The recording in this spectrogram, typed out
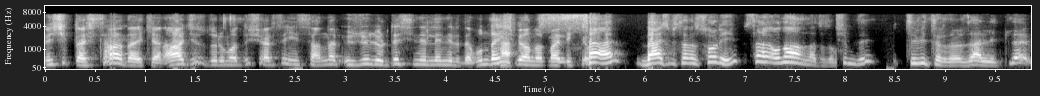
Beşiktaş sahadayken aciz duruma düşerse insanlar üzülür de sinirlenir de. Bunda hiçbir anormallik yok. Sen, ben şimdi sana sorayım. Sen onu anlat o zaman. Şimdi Twitter'da özellikle e,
